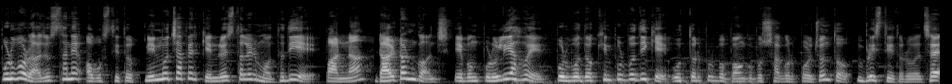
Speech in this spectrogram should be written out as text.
পূর্ব রাজস্থানে অবস্থিত নিম্নচাপের কেন্দ্রস্থলের মধ্য দিয়ে পান্না, ডাল্টনগঞ্জ এবং পুরুলিয়া হয়ে পূর্ব দক্ষিণ পূর্ব দিকে উত্তর পূর্ব বঙ্গোপসাগর পর্যন্ত বিস্তৃত রয়েছে।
